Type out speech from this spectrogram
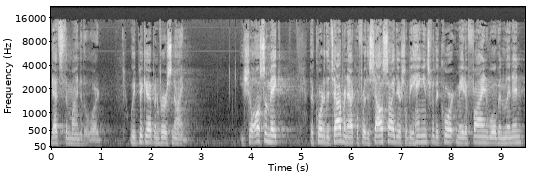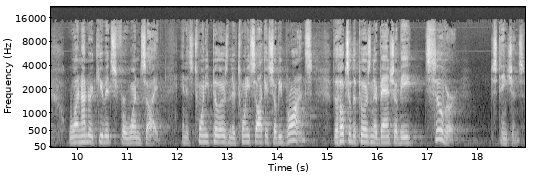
That's the mind of the Lord. We pick up in verse 9. You shall also make the court of the tabernacle for the south side. There shall be hangings for the court made of fine woven linen, 100 cubits for one side. And its 20 pillars and their 20 sockets shall be bronze. The hooks of the pillars and their bands shall be silver. Distinctions.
